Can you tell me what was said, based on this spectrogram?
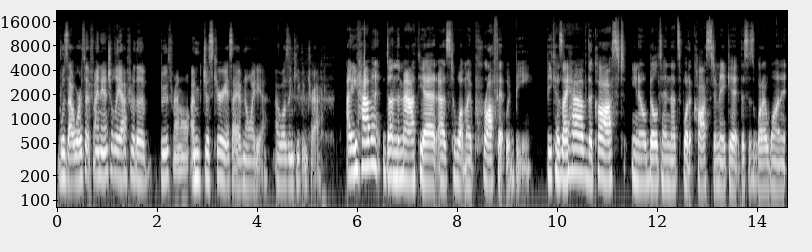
Was that worth it financially after the booth rental? I'm just curious. I have no idea. I wasn't keeping track. I haven't done the math yet as to what my profit would be because I have the cost, you know, built in. That's what it costs to make it. This is what I want it.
